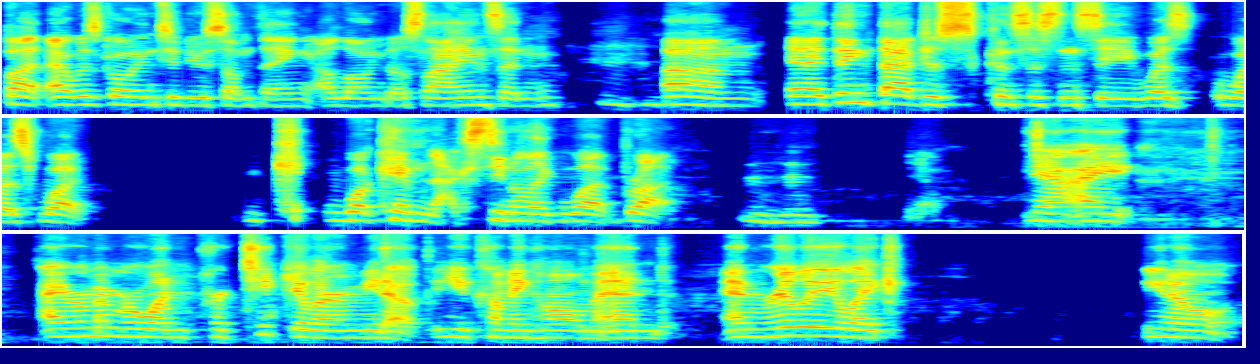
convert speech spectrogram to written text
but I was going to do something along those lines. And mm-hmm. um and I think that just consistency was was what what came next, you know, like what brought mm-hmm. yeah. Yeah, I I remember one particular meetup, you coming home and and really like, you know,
